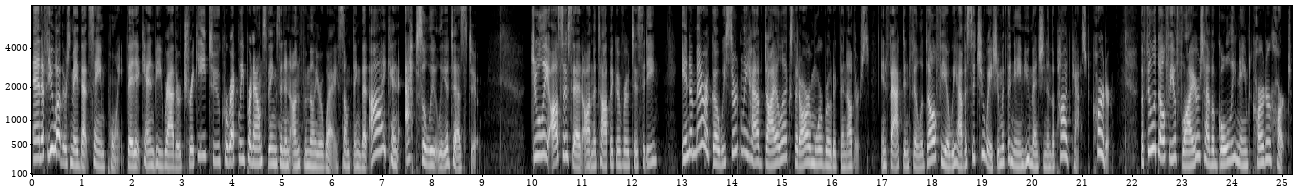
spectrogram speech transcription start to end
And a few others made that same point that it can be rather tricky to correctly pronounce things in an unfamiliar way, something that I can absolutely attest to. Julie also said on the topic of rhoticity in America, we certainly have dialects that are more rhotic than others. In fact, in Philadelphia, we have a situation with the name you mentioned in the podcast, Carter. The Philadelphia Flyers have a goalie named Carter Hart.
